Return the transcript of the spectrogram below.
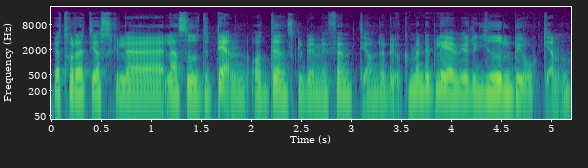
Jag trodde att jag skulle läsa ut den och att den skulle bli min 50 bok. Men det blev ju julboken.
